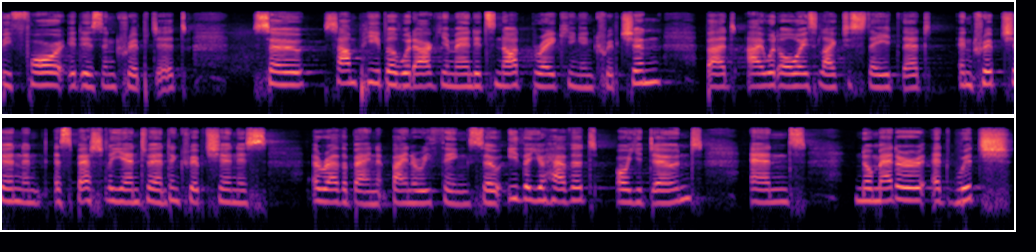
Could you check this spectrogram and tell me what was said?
before it is encrypted. So some people would argument it's not breaking encryption, but I would always like to state that encryption and especially end-to-end -end encryption is a rather bin binary thing. So either you have it or you don't. And no matter at which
